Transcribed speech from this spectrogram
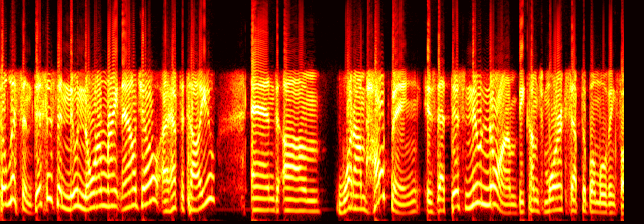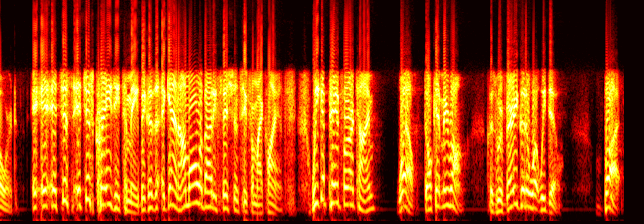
so listen, this is the new norm right now, Joe. I have to tell you, and um, what I'm hoping is that this new norm becomes more acceptable moving forward. It, it's just it's just crazy to me because again, I'm all about efficiency for my clients. We get paid for our time. Well, don't get me wrong, because we're very good at what we do. But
